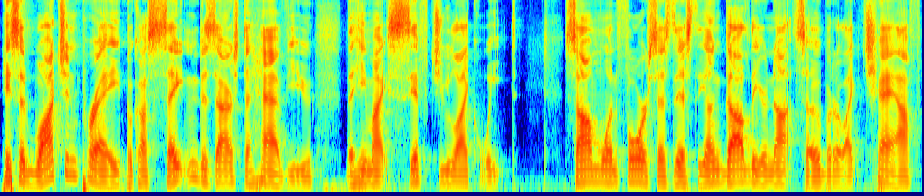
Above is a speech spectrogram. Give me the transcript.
He said, Watch and pray because Satan desires to have you that he might sift you like wheat. Psalm 1 4 says this The ungodly are not so, but are like chaff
